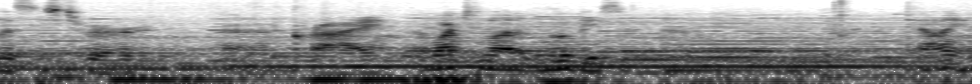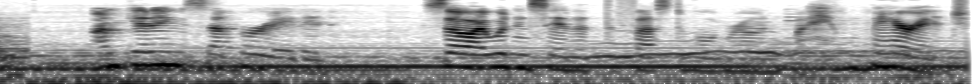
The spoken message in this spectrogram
listens to her uh, cry. I watch a lot of movies in uh, Italian. I'm getting separated, so I wouldn't say that the festival ruined my marriage.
